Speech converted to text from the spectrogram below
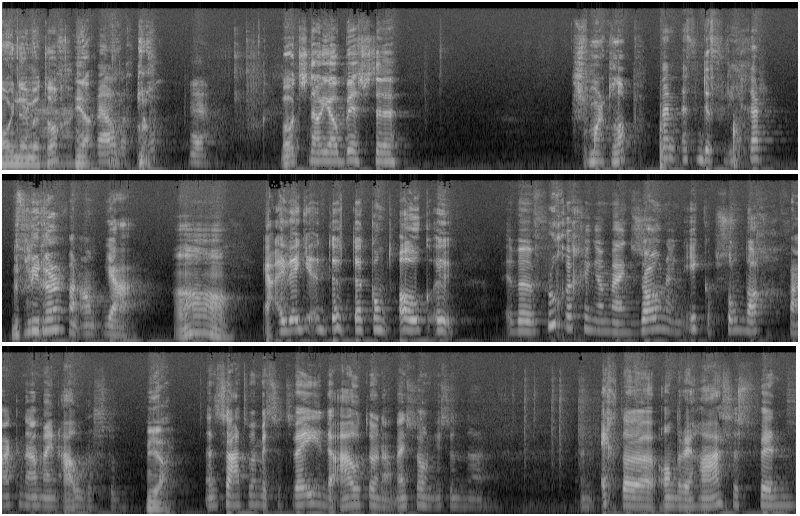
Mooi nummer, toch? Ja. Geweldig, toch? Ja. Wat is nou jouw beste smartlap? De vlieger. De vlieger? Van, An- ja. Ah. Ja, weet je, dat, dat komt ook... eh, we, vroeger gingen mijn zoon en ik op zondag vaak naar mijn ouders toe. Ja. En dan zaten we met z'n tweeën in de auto. Nou, mijn zoon is een, eh, een echte André Hazes fan.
